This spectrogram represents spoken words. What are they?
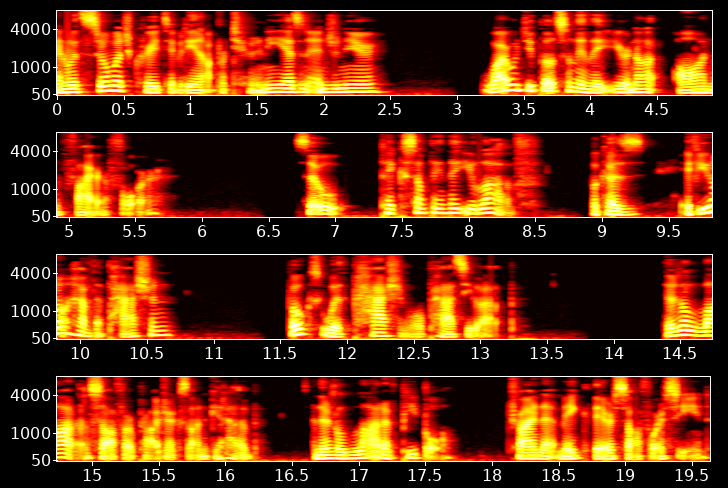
And with so much creativity and opportunity as an engineer, why would you build something that you're not on fire for? So pick something that you love, because if you don't have the passion, folks with passion will pass you up. There's a lot of software projects on GitHub, and there's a lot of people trying to make their software seen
